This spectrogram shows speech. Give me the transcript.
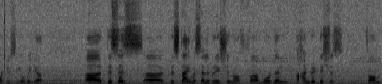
what you see over here. Uh, this is uh, this time a celebration of uh, more than 100 dishes from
